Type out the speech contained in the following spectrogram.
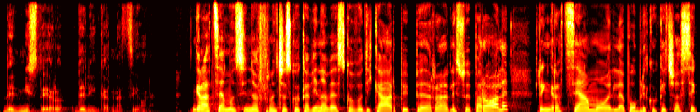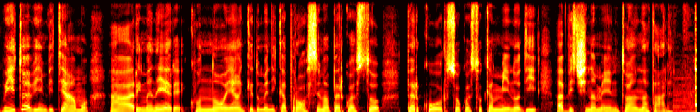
del mistero dell'incarnazione. Grazie a Monsignor Francesco Cavina, Vescovo di Carpi, per le sue parole. Ringraziamo il pubblico che ci ha seguito e vi invitiamo a rimanere con noi anche domenica prossima per questo percorso, questo cammino di avvicinamento al Natale.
